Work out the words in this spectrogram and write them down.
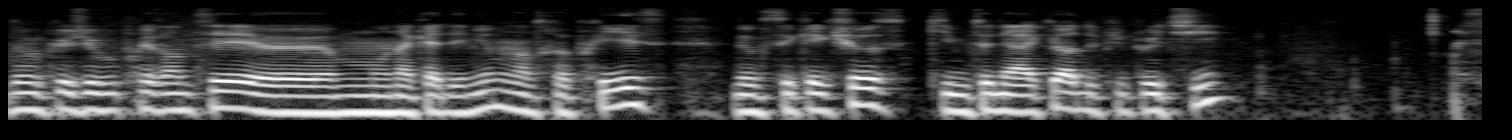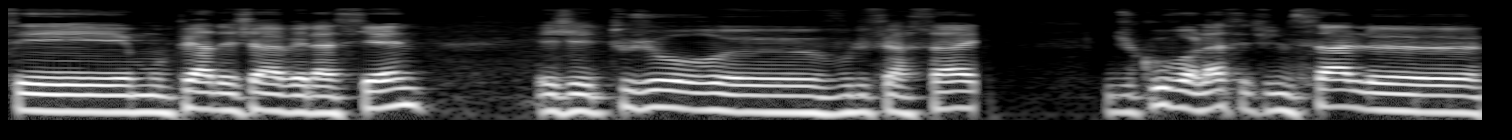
Donc je vais vous présenter euh, mon académie, mon entreprise. Donc c'est quelque chose qui me tenait à cœur depuis petit. C'est mon père déjà avait la sienne et j'ai toujours euh, voulu faire ça. Du coup voilà, c'est une salle euh,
